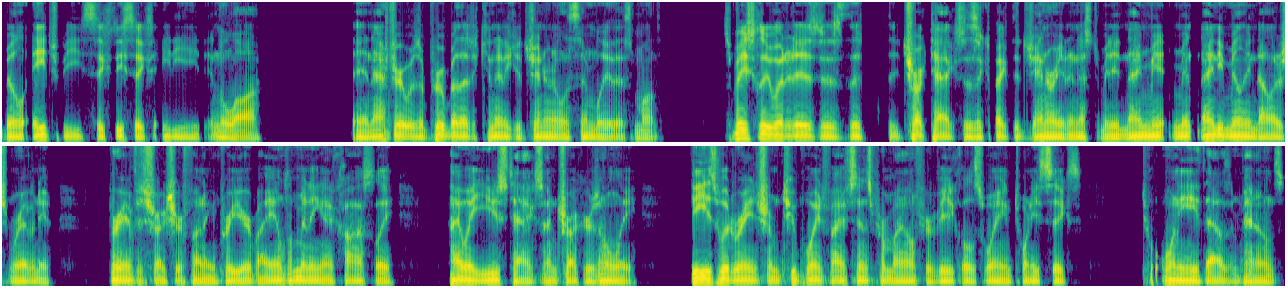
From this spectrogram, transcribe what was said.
Bill HB 6688 into law. And after it was approved by the Connecticut General Assembly this month. So basically, what it is is that the truck tax is expected to generate an estimated $90 million in revenue for infrastructure funding per year by implementing a costly highway use tax on truckers only. Fees would range from 2.5 cents per mile for vehicles weighing 26 to 28,000 pounds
